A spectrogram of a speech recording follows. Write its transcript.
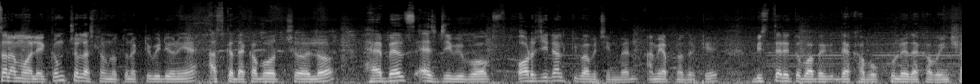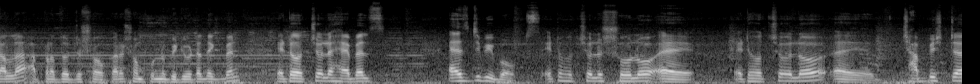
আসসালামু আলাইকুম, চলে আসলাম নতুন একটি ভিডিও নিয়ে। আজকে দেখাবো হচ্ছে হলো হ্যাভেলস এসডিবি বক্স অরিজিনাল কীভাবে চিনবেন? আমি আপনাদেরকে বিস্তারিতভাবে দেখাবো, খুলে দেখাবো ইনশাল্লাহ আপনারা ধৈর্য সহকারে সম্পূর্ণ ভিডিওটা দেখবেন। এটা হচ্ছে হলো হ্যাভেলস এসডিবি বক্স এটা হচ্ছে হলো ষোলো এটা হচ্ছে হলো ছাব্বিশটা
